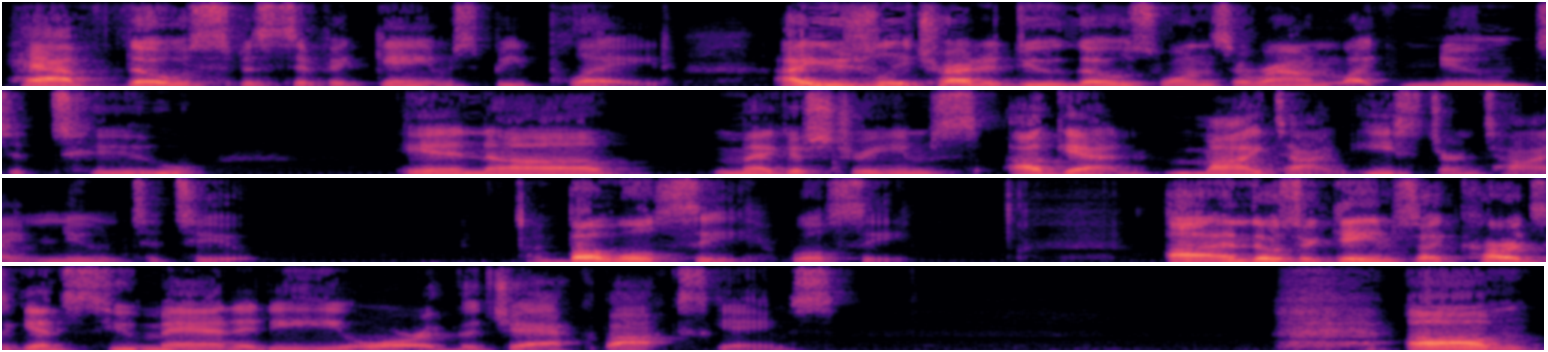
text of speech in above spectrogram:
have those specific games be played. I usually try to do those ones around like noon to 2 in uh, mega streams. Again, my time, Eastern time, noon to 2. But we'll see. We'll see. Uh, and those are games like Cards Against Humanity or the Jackbox games. Um,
